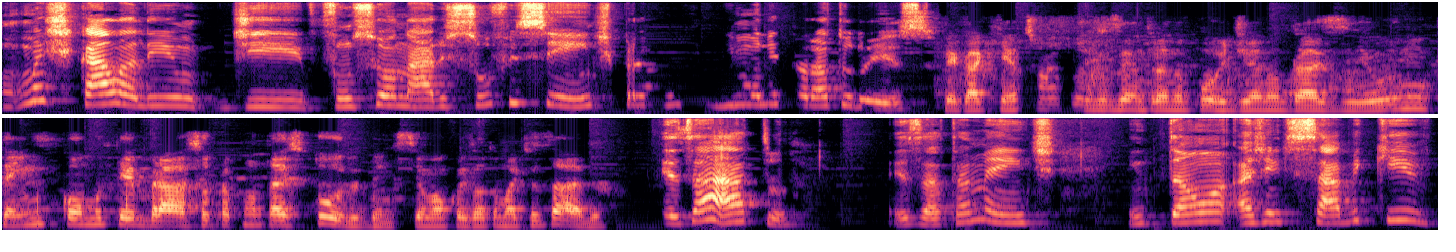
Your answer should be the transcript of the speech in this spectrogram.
uma escala ali de funcionários suficiente para conseguir monitorar tudo isso. Pegar 500 mil produtos entrando por dia no Brasil, não tem como ter braço para contar isso tudo, tem que ser uma coisa automatizada. Exato, exatamente. Então, a gente sabe que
